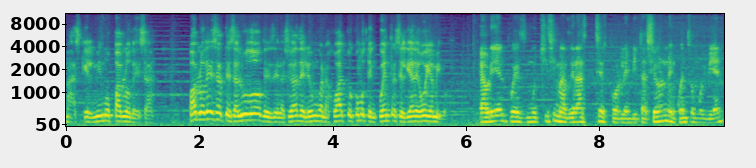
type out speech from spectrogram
más que el mismo Pablo Deza? Pablo Deza, te saludo desde la ciudad de León, Guanajuato. ¿Cómo te encuentras el día de hoy, amigo? Gabriel, pues muchísimas gracias por la invitación, me encuentro muy bien.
